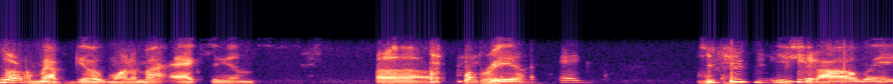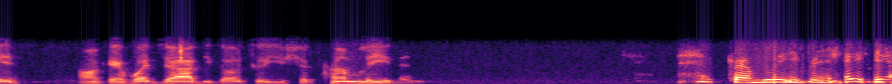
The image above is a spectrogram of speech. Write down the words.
yes. I'm going to have to give one of my axioms uh, Bria, you should always, I don't care what job you go to, you should come leaving. Come leaving. yeah.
